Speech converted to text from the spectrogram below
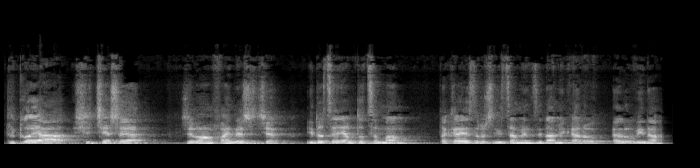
Tylko ja się cieszę, że mam fajne życie i doceniam to, co mam. Taka jest różnica między nami, Karol. Eluwina.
